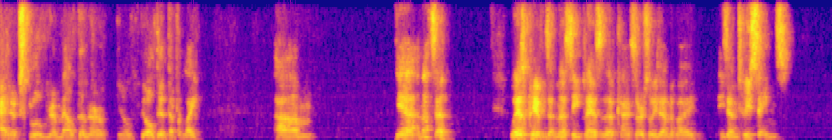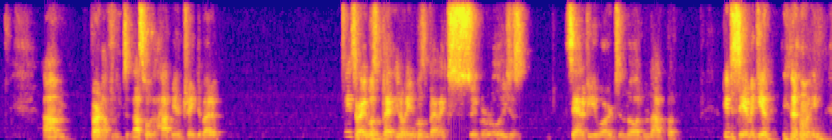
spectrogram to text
either exploding or melting, or you know, they all do it differently. Um, yeah, and that's it. Wes Craven's in this. He plays the counselor, so he's in about he's in two scenes. Um, fair enough. That's what had me intrigued about it he's alright. He wasn't playing, you know, he wasn't playing like super role. He just saying a few words and and that, but good to see him again. You know what I mean?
